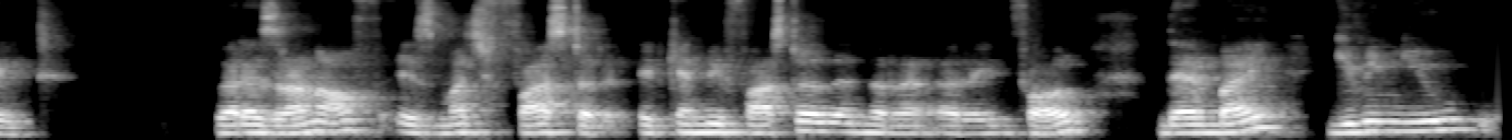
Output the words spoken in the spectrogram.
rate whereas runoff is much faster. It can be faster than the uh, rainfall thereby giving you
